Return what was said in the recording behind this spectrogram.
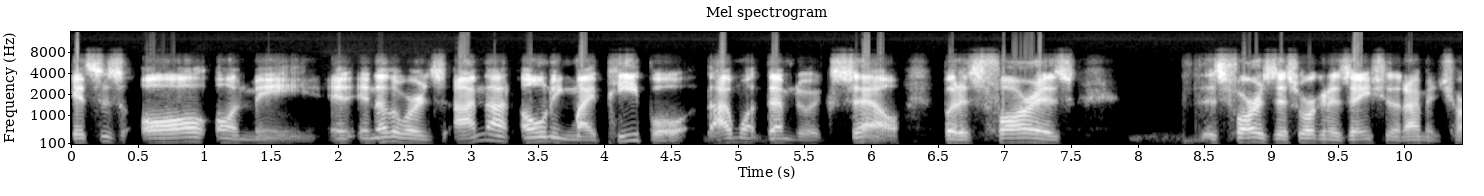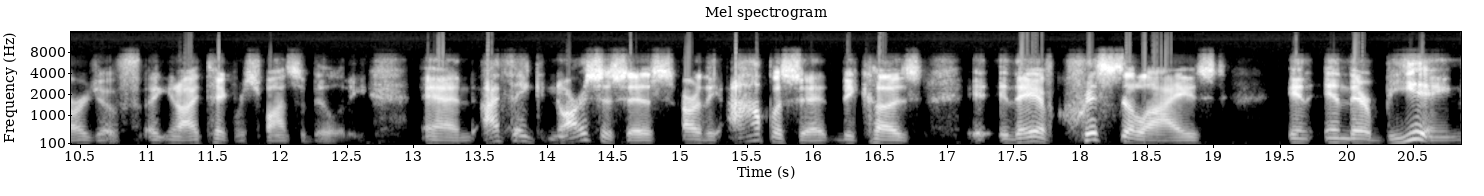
It's just all on me. In, in, other words, I'm not owning my people. I want them to excel. But as far as as far as this organization that I'm in charge of, uh, you know, I take responsibility. And I think narcissists are the opposite because it, they have crystallized in in their being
